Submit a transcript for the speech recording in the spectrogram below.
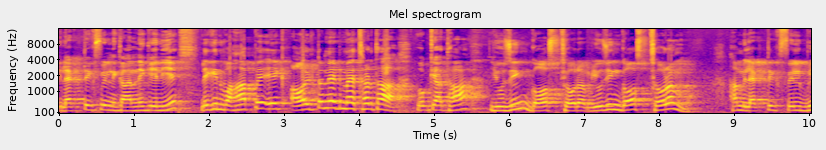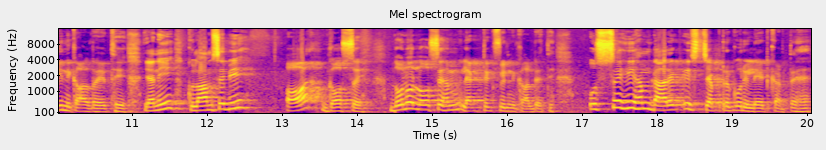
इलेक्ट्रिक फ़ील्ड निकालने के लिए। लेकिन वहाँ पे एक ऑल्टरनेट मेथड था, वो क्या था? Using Gauss theorem using Gauss theorem हम इलेक्ट्रिक फ़ील्ड भी निकाल रहे थे, यानी गुलाम से भी और गॉस से। दोनों लॉ से हम इलेक्ट्रिक फ़ील्ड निकाल रहे थे। उससे ही हम डायरेक्ट इस चैप्टर को रिलेट करते हैं।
